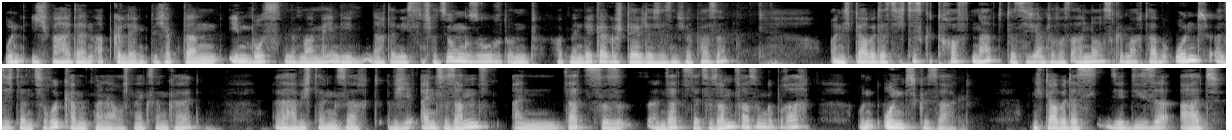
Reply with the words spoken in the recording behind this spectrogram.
Und ich war dann abgelenkt. Ich habe dann im Bus mit meinem Handy nach der nächsten Station gesucht und habe mir einen Wecker gestellt, dass ich das nicht verpasse. Und ich glaube, dass sich das getroffen hat, dass ich einfach was anderes gemacht habe. Und als ich dann zurückkam mit meiner Aufmerksamkeit, äh, habe ich dann gesagt, habe ich einen, Zusammen, einen, Satz, einen Satz der Zusammenfassung gebracht und und gesagt. Und ich glaube, dass dir diese Art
